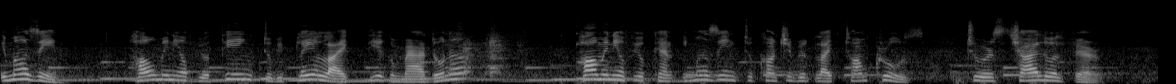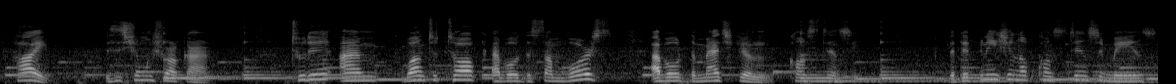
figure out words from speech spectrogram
Imagine how many of you think to be player like Diego Maradona? How many of you can imagine to contribute like Tom Cruise towards child welfare? Hi, this is Shuman Sharkar. Today I want to talk about the some words about the magical consistency. The definition of consistency means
